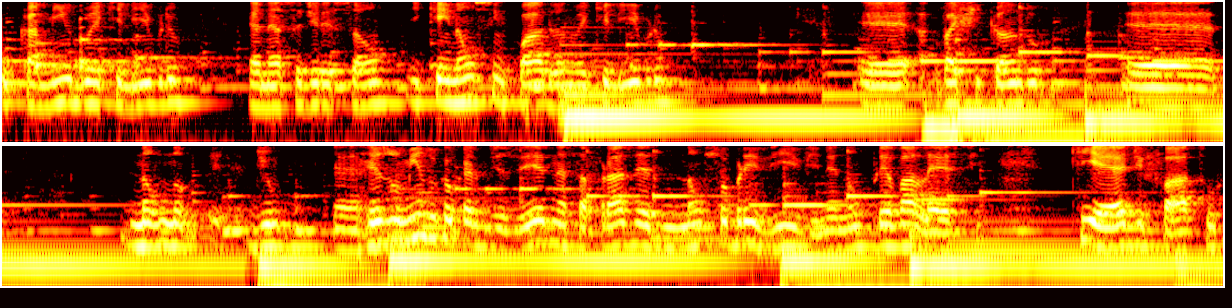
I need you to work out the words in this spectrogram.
o caminho do equilíbrio é nessa direção e quem não se enquadra no equilíbrio é, vai ficando. É, não, não, de, é, resumindo o que eu quero dizer nessa frase é não sobrevive, né, não prevalece, que é de fato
